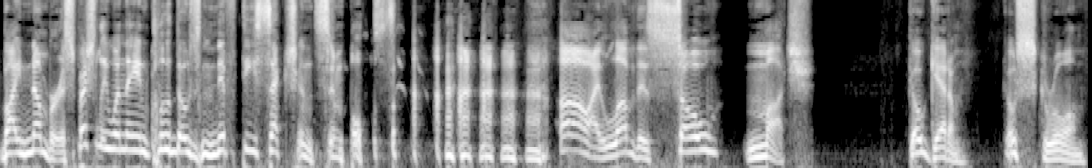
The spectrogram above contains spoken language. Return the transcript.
by number, especially when they include those nifty section symbols. oh, I love this so much. Go get them. Go screw them.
